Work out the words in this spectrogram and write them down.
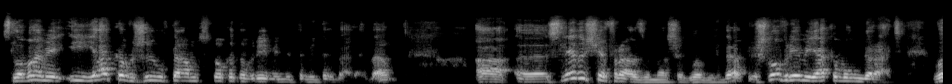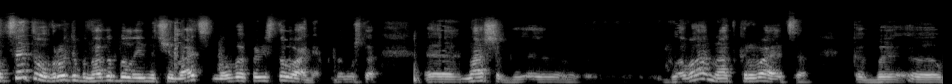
словами «И Яков жил там столько-то времени» там, и так далее. Да? А э, следующая фраза нашей главы, да, пришло время Якова умирать. Вот с этого вроде бы надо было и начинать новое повествование, потому что э, наша э, глава, она открывается как бы э,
